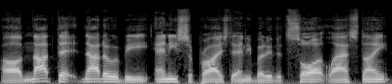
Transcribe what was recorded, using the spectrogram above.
Um, not that not it would be any surprise to anybody that saw it last night.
